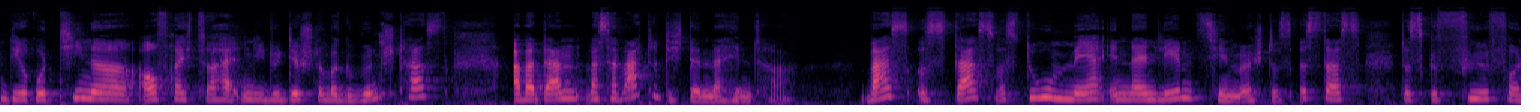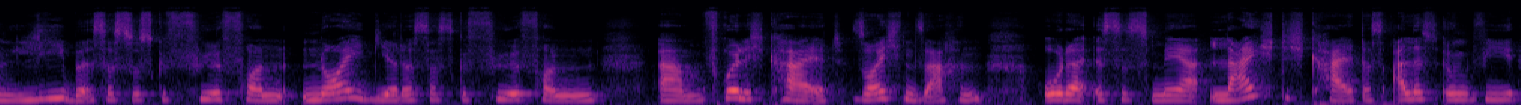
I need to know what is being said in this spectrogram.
die Routine aufrechtzuerhalten, die du dir schon immer gewünscht hast. Aber dann, was erwartet dich denn dahinter? Was ist das, was du mehr in dein Leben ziehen möchtest? Ist das das Gefühl von Liebe? Ist das das Gefühl von Neugierde? Ist das das Gefühl von ähm, Fröhlichkeit, solchen Sachen? Oder ist es mehr Leichtigkeit, dass alles irgendwie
